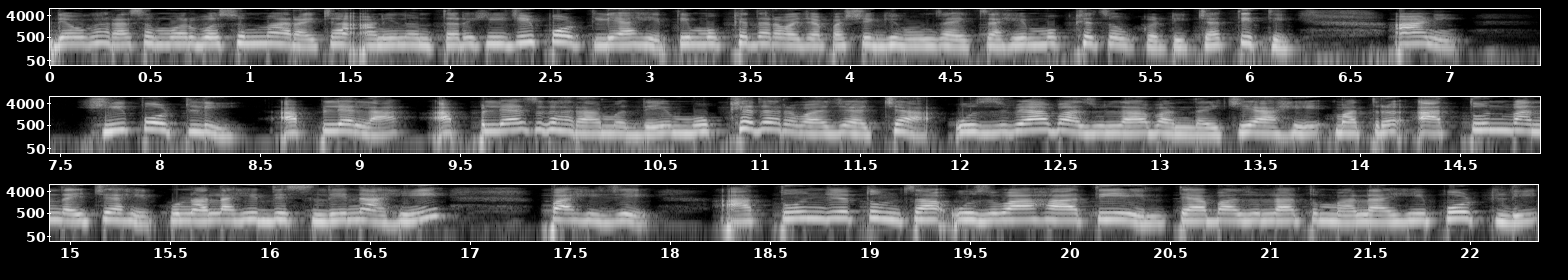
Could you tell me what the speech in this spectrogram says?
देवघरासमोर बसून मारायच्या आणि नंतर ही जी पोटली आहे ती मुख्य दरवाजापाशी घेऊन जायचं आहे मुख्य चौकटीच्या तिथे. आणि ही पोटली आपल्याला आपल्याच घरामध्ये मुख्य दरवाजाच्या उजव्या बाजूला बांधायची आहे. मात्र आतून बांधायची आहे. कुणालाही दिसली नाही पाहिजे. आतून जे तुमचा उजवा हात येईल त्या बाजूला तुम्हाला ही पोटली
